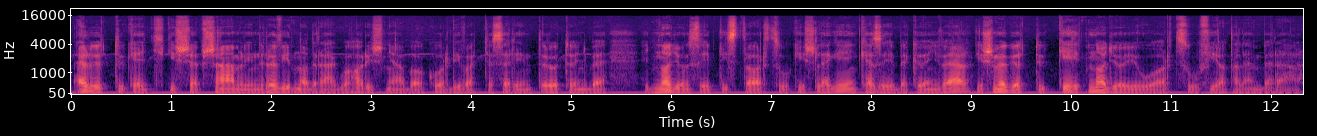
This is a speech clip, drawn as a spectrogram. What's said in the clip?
Előttük egy kisebb sámlin, rövid nadrágba, harisnyába, a kordivatja szerint öltönybe, egy nagyon szép tiszta arcú kis legény, kezébe könyvel, és mögöttük két nagyon jó arcú fiatalember áll.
